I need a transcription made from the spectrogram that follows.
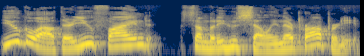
you go out there, you find somebody who's selling their property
